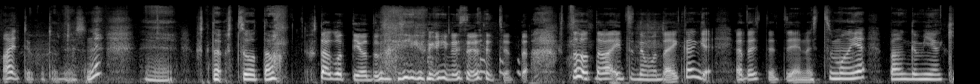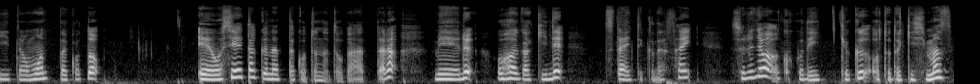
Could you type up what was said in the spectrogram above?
はい、ということでですね。えー、ふた、ふつおた、双子って言おうと何が言いなさいになっちゃった。ふつおたはいつでも大歓迎。私たちへの質問や番組を聞いて思ったこと、えー教えたくなったことなどがあったら、メール、おはがきで伝えてください。それでは、ここで一曲お届けします。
